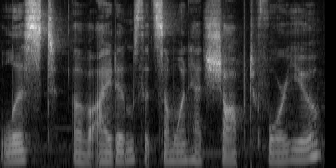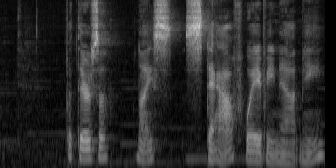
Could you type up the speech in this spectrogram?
list of items that someone had shopped for you. But there's a nice staff waving at me.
